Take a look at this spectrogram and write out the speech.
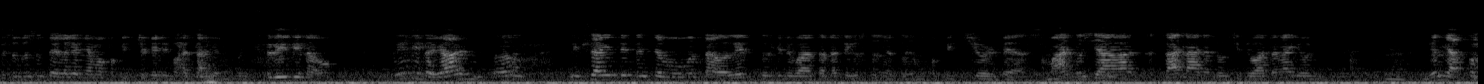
gusto-gusto talaga niya mapapicture kay Diwata. Ready na oh. Ready na yan? Huh? Excited na siya pumunta ulit doon kay Diwata kasi gusto niya talaga mapapicture. Kaya samahan ko siya at sana nandun si Diwata ngayon. Hmm. Yan nga.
